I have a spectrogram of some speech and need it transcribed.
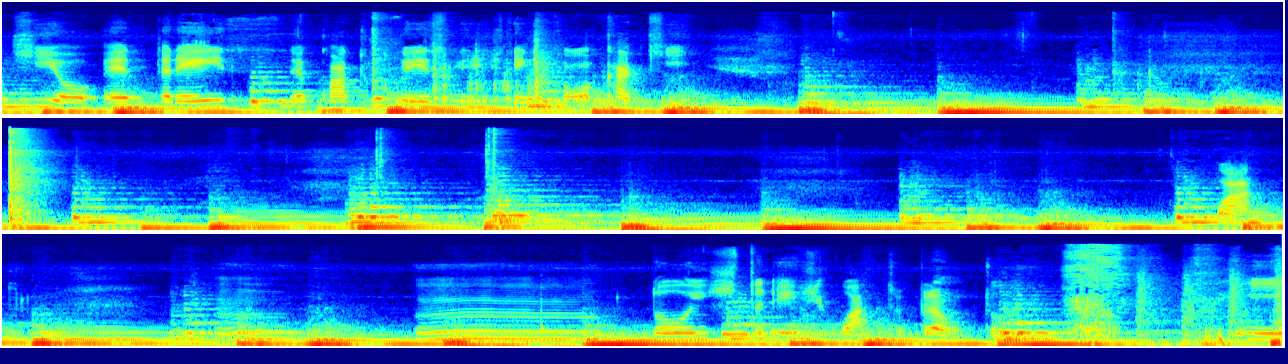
Aqui, ó, é três, é quatro vezes que a gente tem que colocar aqui. Quatro. Um, um, dois, três, quatro. Pronto. E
